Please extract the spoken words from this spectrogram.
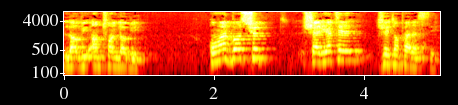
لاوی آنتوان لاوی. اومد باز شد شریعت شیطان پرستی.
